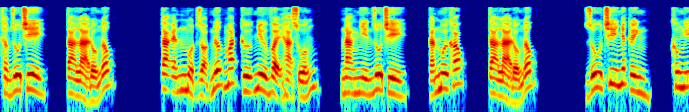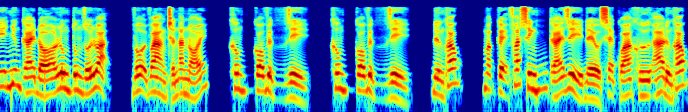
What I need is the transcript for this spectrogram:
Thẩm Du Chi, ta là đồ ngốc. Ta ấn một giọt nước mắt cứ như vậy hạ xuống, nàng nhìn Du Chi, cắn môi khóc, ta là đồ ngốc. Du Chi nhất kinh, không nghĩ những cái đó lung tung rối loạn, vội vàng chấn an nói, không có việc gì, không có việc gì, đừng khóc, mặc kệ phát sinh cái gì đều sẽ quá khứ a à, đừng khóc.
